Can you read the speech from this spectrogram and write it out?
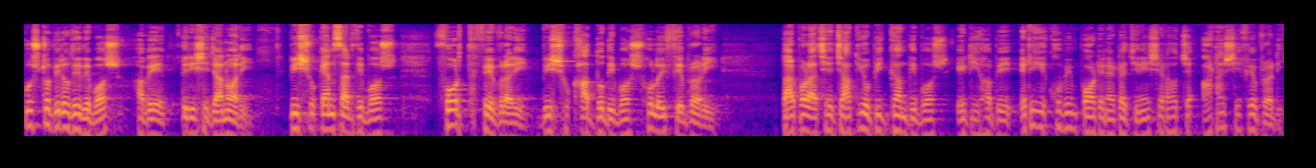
কুষ্ঠবিরোধী দিবস, হবে তিরিশে জানুয়ারি। বিশ্ব ক্যান্সার দিবস, ফোর্থ ফেব্রুয়ারি। বিশ্ব খাদ্য দিবস, ষোলোই ফেব্রুয়ারি। তারপর আছে জাতীয় বিজ্ঞান দিবস, এটি হবে এটি খুব ইম্পর্টেন্ট একটা জিনিস, সেটা হচ্ছে আঠাশে ফেব্রুয়ারি।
